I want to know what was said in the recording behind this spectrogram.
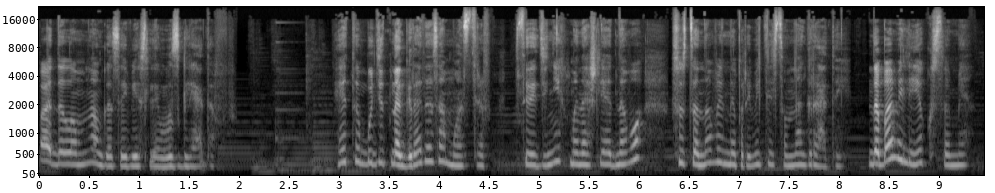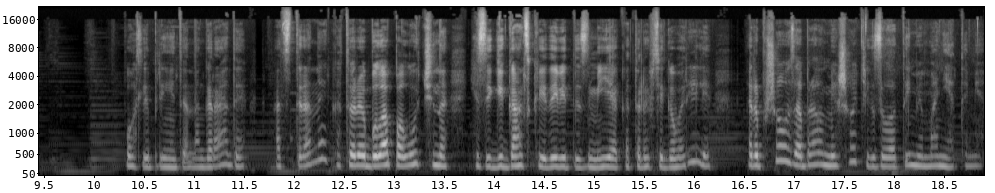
падало много завистливых взглядов. Это будет награда за монстров. Среди них мы нашли одного с установленной правительством наградой. Добавили ее к сумме. После принятой награды от страны, которая была получена из-за гигантской ядовитой змеи, о которой все говорили, Рэпшоу забрал мешочек с золотыми монетами.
